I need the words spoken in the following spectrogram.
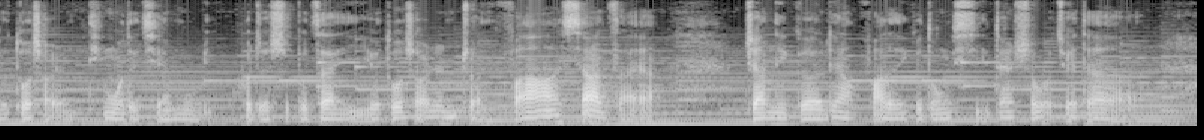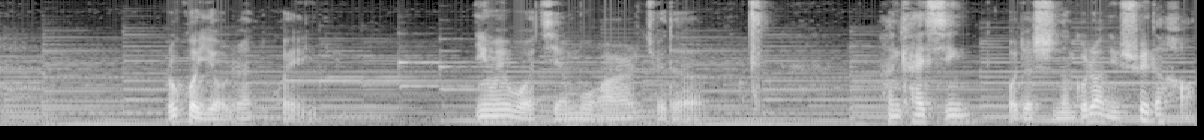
有多少人听我的节目，或者是不在意有多少人转发、下载啊这样的一个量发的一个东西。但是我觉得，如果有人会。因为我节目而觉得 很开心，或者是能够让你睡得好，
